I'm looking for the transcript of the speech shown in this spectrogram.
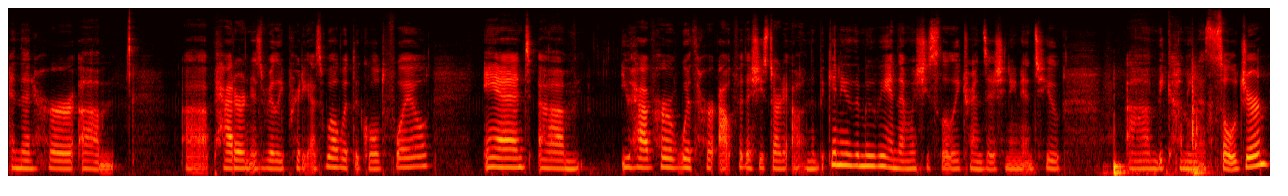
And then her um, uh, pattern is really pretty as well with the gold foil. And um, you have her with her outfit that she started out in the beginning of the movie. And then when she's slowly transitioning into um, becoming a soldier.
